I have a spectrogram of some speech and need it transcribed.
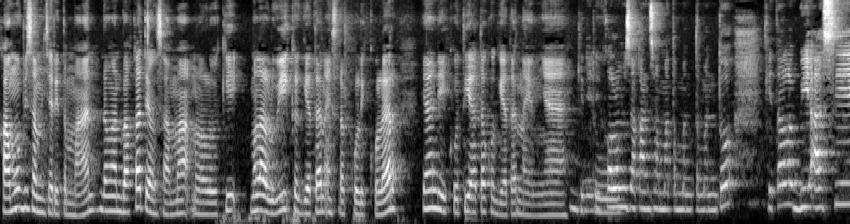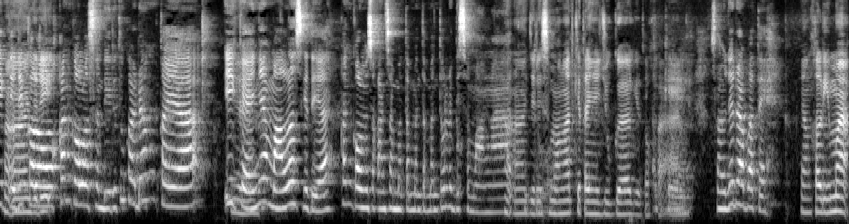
Kamu bisa mencari teman dengan bakat yang sama melalui melalui kegiatan ekstrakurikuler yang diikuti atau kegiatan lainnya. Hmm, gitu. Jadi kalau misalkan sama teman-teman tuh kita lebih asik. Uh, jadi kalau kan kalau sendiri tuh kadang kayak ih yeah. kayaknya males gitu ya kan kalau misalkan sama teman-teman tuh lebih semangat uh, gitu. jadi semangat kitanya juga gitu kan okay. selanjutnya apa teh yang kelima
